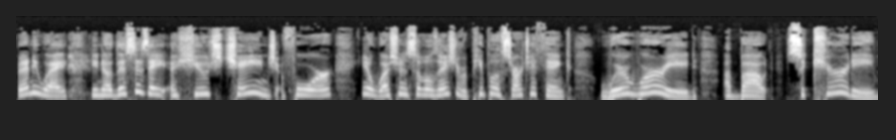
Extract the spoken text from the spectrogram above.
But anyway you know this is a, a huge change for you know Western civilization for people to start to think we're worried about security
